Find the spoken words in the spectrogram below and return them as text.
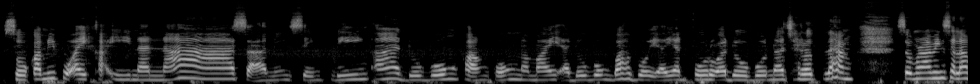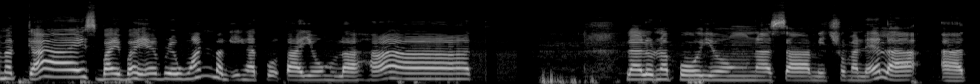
So kami po ay kainan na sa aming simpleng adobong kangkong na may adobong baboy. Ayan, puro adobo na. Charot lang. So maraming salamat guys. Bye-bye everyone. Mag-ingat po tayong lahat. Lalo na po yung nasa Metro Manila at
